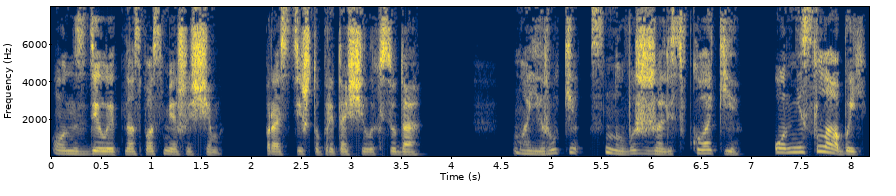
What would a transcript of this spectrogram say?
Он сделает нас посмешищем. Прости, что притащил их сюда. Мои руки снова сжались в кулаки. Он не слабый,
